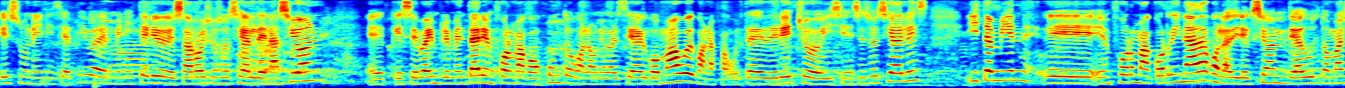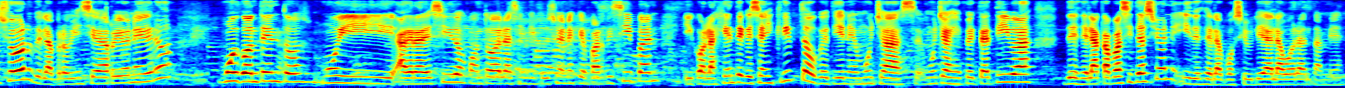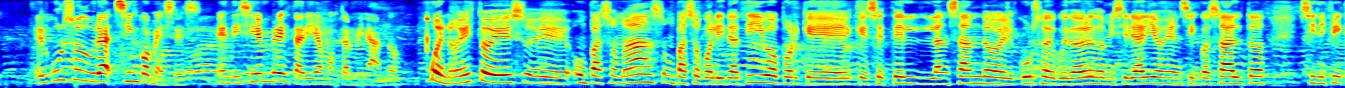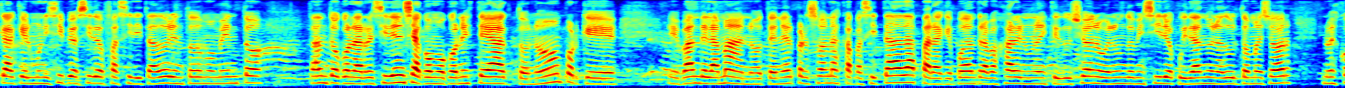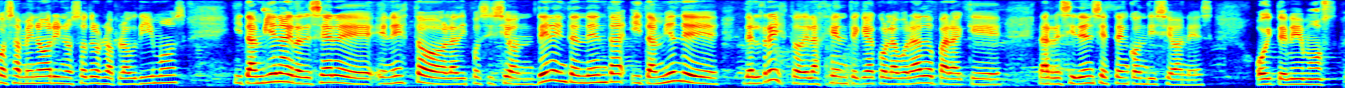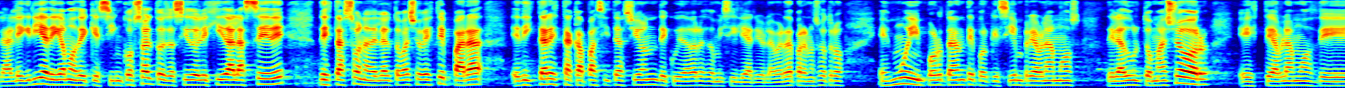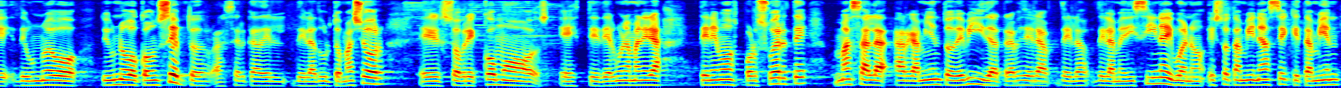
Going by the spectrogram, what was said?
Es una iniciativa del Ministerio de Desarrollo Social de Nación eh, que se va a implementar en forma conjunta con la Universidad del Comahue, con la Facultad de Derecho y Ciencias Sociales y también eh, en forma coordinada con la Dirección de Adulto Mayor de la provincia de Río Negro muy contentos, muy agradecidos con todas las instituciones que participan y con la gente que se ha inscrito, que tiene muchas, muchas expectativas desde la capacitación y desde la posibilidad laboral también. El curso dura cinco meses, en diciembre estaríamos terminando. Bueno, esto es eh, un paso más, un paso cualitativo porque que se esté lanzando el curso de cuidadores domiciliarios en Cinco Saltos significa que el municipio ha sido facilitador en todo momento tanto con la residencia como con este acto, ¿no? porque eh, van de la mano, tener personas capacitadas para que puedan trabajar en una institución o en un domicilio cuidando a un adulto mayor no es cosa menor y nosotros lo aplaudimos. Y también agradecer eh, en esto la disposición de la Intendenta y también de, del resto de la gente que ha colaborado para que la residencia esté en condiciones. Hoy tenemos la alegría, digamos, de que Cinco Saltos haya sido elegida la sede de esta zona del Alto Valle Oeste para eh, dictar esta capacitación de cuidadores domiciliarios. La verdad para nosotros es muy importante porque siempre hablamos del adulto mayor, este, hablamos de, un nuevo, de un nuevo concepto acerca del, adulto mayor, eh, sobre cómo este, de alguna manera tenemos por suerte más alargamiento de vida a través de la, de, la, medicina y bueno, eso también hace que también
